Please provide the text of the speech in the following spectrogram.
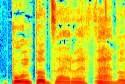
Radio.0 FM.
